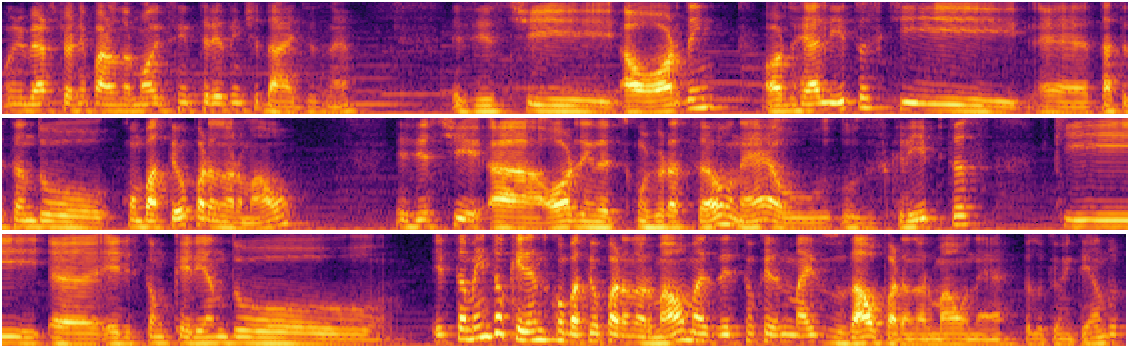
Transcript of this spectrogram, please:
universo de ordem paranormal existem três entidades, né? Existe a Ordem, a Ordem Realitas, que é, tá tentando combater o paranormal. Existe a Ordem da Desconjuração, né? o- os Scriptas, que é, eles estão querendo. Eles também estão querendo combater o paranormal, mas eles estão querendo mais usar o paranormal, né? Pelo que eu entendo.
